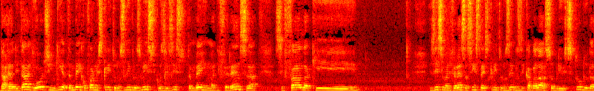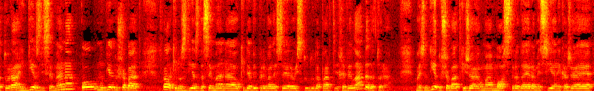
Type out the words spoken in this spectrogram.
da realidade, hoje em dia também, conforme escrito nos livros místicos, existe também uma diferença. Se fala que existe uma diferença, assim está escrito nos livros de Kabbalah, sobre o estudo da Torá em dias de semana ou no dia do Shabat. Fala que nos dias da semana o que deve prevalecer é o estudo da parte revelada da Torá. Mas o dia do Shabat, que já é uma amostra da era messiânica, já é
